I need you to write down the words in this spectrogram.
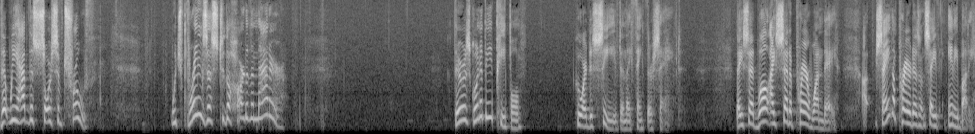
that we have the source of truth. Which brings us to the heart of the matter. There is going to be people who are deceived and they think they're saved. They said, Well, I said a prayer one day. Uh, saying a prayer doesn't save anybody.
